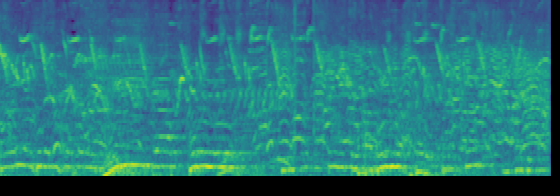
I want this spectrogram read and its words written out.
tali yang sudah disiapkan oleh 30 42 sorry. satu maka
